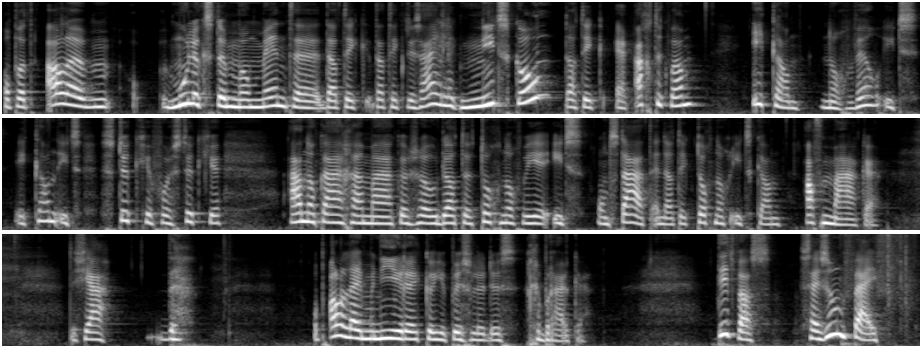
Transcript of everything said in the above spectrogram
op dat alle moeilijkste momenten dat ik, dat ik dus eigenlijk niets kon, dat ik erachter kwam, ik kan nog wel iets. Ik kan iets stukje voor stukje aan elkaar gaan maken, zodat er toch nog weer iets ontstaat en dat ik toch nog iets kan afmaken. Dus ja, de, op allerlei manieren kun je puzzelen dus gebruiken. Dit was seizoen 5,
